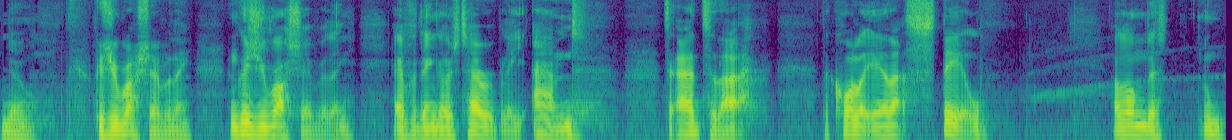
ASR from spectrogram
No because you rush everything. And because you rush everything, everything goes terribly. And to add to that, the quality of that steel along this, ooh,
